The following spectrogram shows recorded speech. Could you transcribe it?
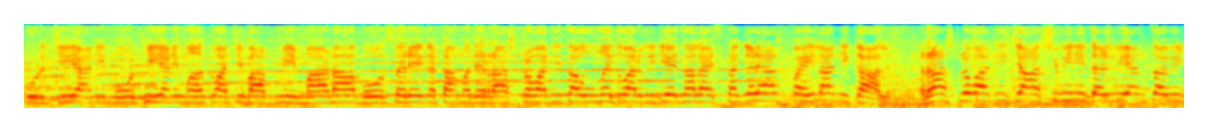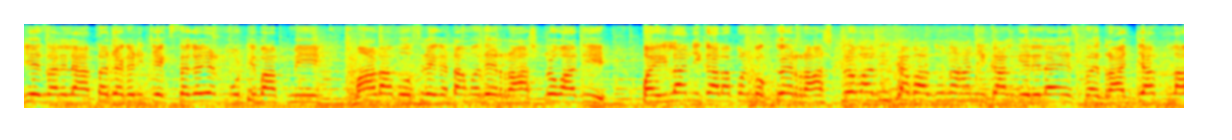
पुढची आणि मोठी आणि महत्वाची बातमी. माढा भोसरे गटामध्ये राष्ट्रवादीचा उमेदवार विजय झालाय. सगळ्यात पहिला निकाल. राष्ट्रवादीच्या अश्विनी दळवी यांचा विजय झालेला आहे. आताच्या घडीची एक सगळ्यात मोठी बातमी. माढा भोसरे गटामध्ये राष्ट्रवादी पहिला निकाल आपण बघतोय. राष्ट्रवादीच्या बाजूने हा निकाल गेलेला आहे. राज्यातला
